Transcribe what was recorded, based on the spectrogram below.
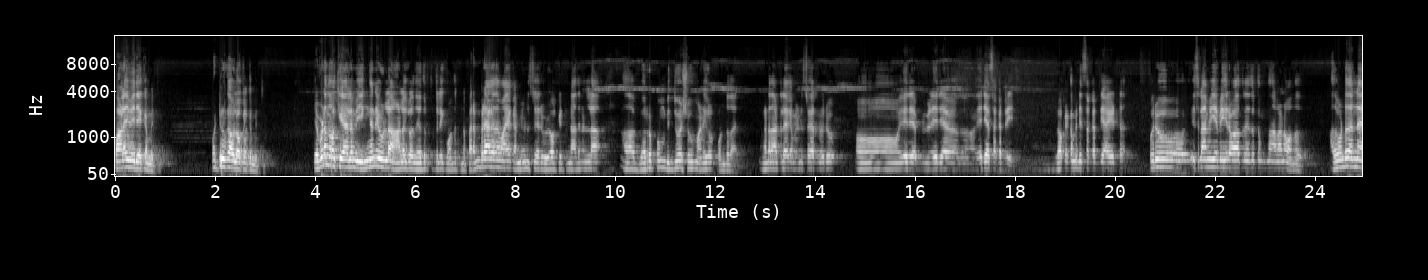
Palayam area committee Vattiyoorkavu local committee. എവിടെ നോക്കിയാലും ഇങ്ങനെയുള്ള ആളുകൾ നേതൃത്വത്തിലേക്ക് വന്നിട്ടുണ്ട്. പരമ്പരാഗതമായ കമ്മ്യൂണിസ്റ്റുകാരെ ഒഴിവാക്കിയിട്ടുണ്ട്. അതിനുള്ള വെറുപ്പും വിദ്വേഷവും അണികൾ കൊണ്ടുതാൻ ഞങ്ങളുടെ നാട്ടിലെ കമ്മ്യൂണിസ്റ്റുകാരന്റെ ഒരു area area area secretary local committee secretary ആയിട്ട് ഒരു ഇസ്ലാമിക ഭീകരവാദത്തിന് കൊടുക്കുന്ന ആളാണ് വന്നത്. അതുകൊണ്ട് തന്നെ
